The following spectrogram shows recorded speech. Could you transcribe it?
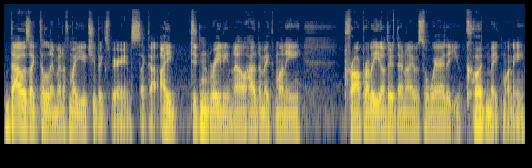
That was like the limit of my YouTube experience. Like I, I didn't really know how to make money properly other than I was aware that you could make money.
